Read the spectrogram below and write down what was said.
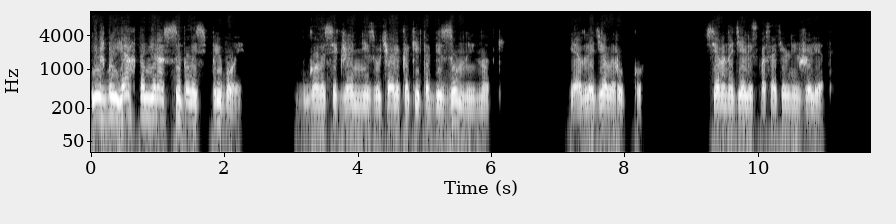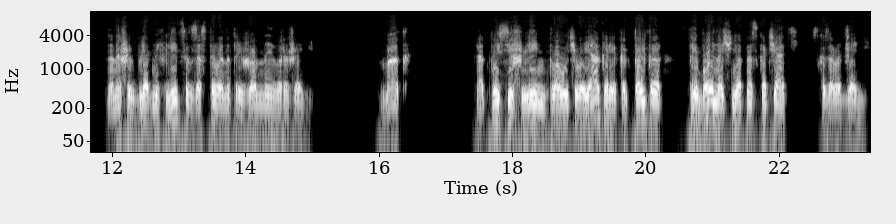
лишь бы яхта не рассыпалась в прибое». В голосе Дженни звучали какие-то безумные нотки. Я оглядел рубку. Все мы надели спасательные жилеты. На наших бледных лицах застыло напряженное выражение. «Мак, отпустишь линь плавучего якоря, как только прибой начнет нас качать», — сказала Дженни.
